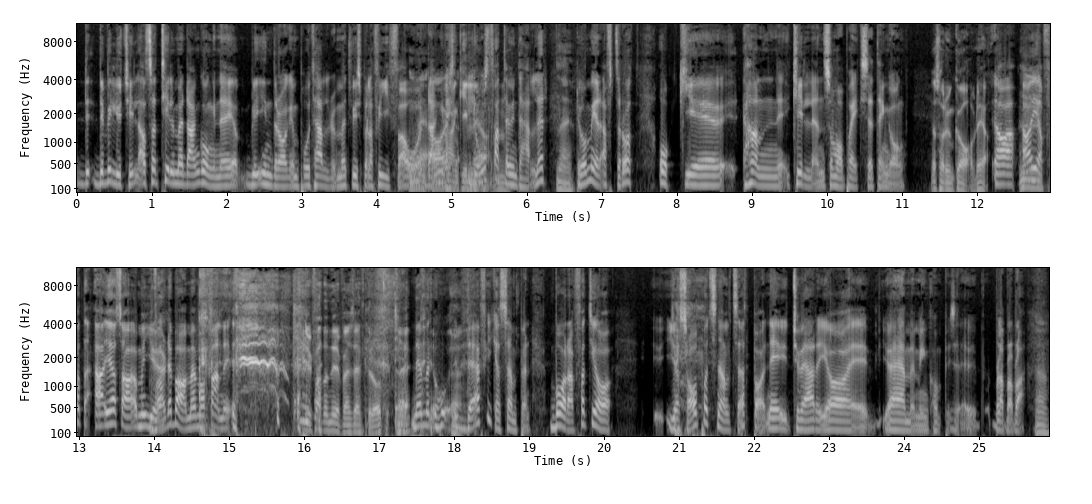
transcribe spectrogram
det, det vill ju till, alltså till och med den gången när jag blir indragen på hotellrummet, vi spelar FIFA och Nej, den ja, grejen, han killen, då ja. fattar Mm. jag ju inte heller. Nej. Det var mer efteråt. Och eh, han killen som var på exet en gång. Jag sa runka av det ja. Ja, ja Mm. jag fattar. Ja, jag sa, ja, men gör Va? det bara, men vad fan. Du fattar inte det förrän efteråt. nej men där fick jag stämpeln. Bara för att jag jag sa på ett snällt sätt bara, nej tyvärr, jag, jag är med min kompis, eh, bla bla bla. Ja.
